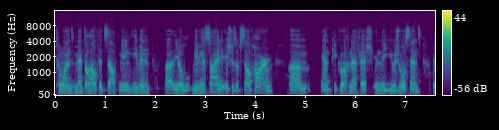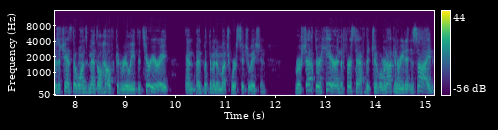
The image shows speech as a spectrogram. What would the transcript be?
to one's mental health itself, meaning even uh, you know leaving aside issues of self-harm um, and pikuach nefesh in the usual sense, there's a chance that one's mental health could really deteriorate and, and put them in a much worse situation. Rav Schachter here in the first half of the tshuva, we're not going to read it inside,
